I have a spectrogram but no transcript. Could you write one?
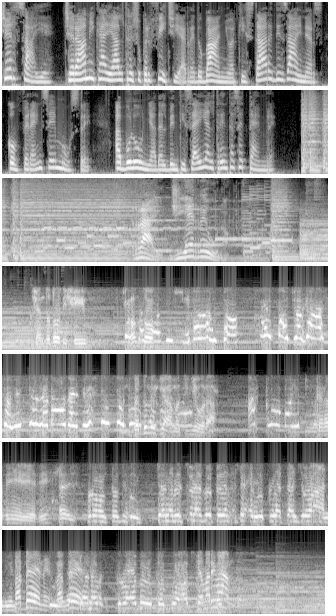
Cersaie, ceramica e altre superfici, arredo bagno, archistar e designers, conferenze e mostre. A Bologna dal 26 al 30 settembre. RAI GR1 112 Pronto? 112, pronto? E sto giocando, nessuno muove, tutto Da dove chiama signora? Carabinieri vedi? Eh, pronto, sì. C'è una persona sotto della serie qui a San Giovanni. Va bene, Sì, va c'è bene. una- tutto qua. Stiamo arrivando.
